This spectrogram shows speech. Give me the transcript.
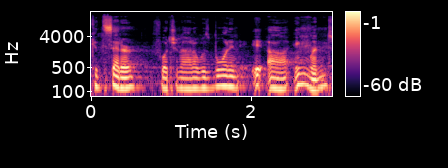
Consider, Fortunato was born in uh, England,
